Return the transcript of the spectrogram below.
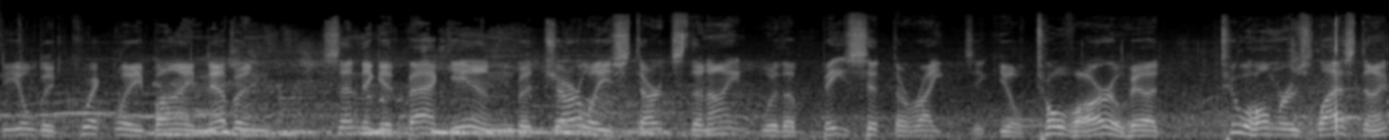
Fielded quickly by Nevin, sending it back in, but Charlie starts the night with a base hit to right. Ezequiel Tovar, who had two homers last night.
